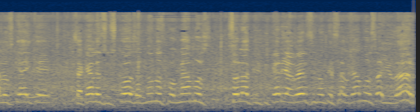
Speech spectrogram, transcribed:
a los que hay que sacarles sus cosas. No nos pongamos solo a criticar y a ver, sino que salgamos a ayudar.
